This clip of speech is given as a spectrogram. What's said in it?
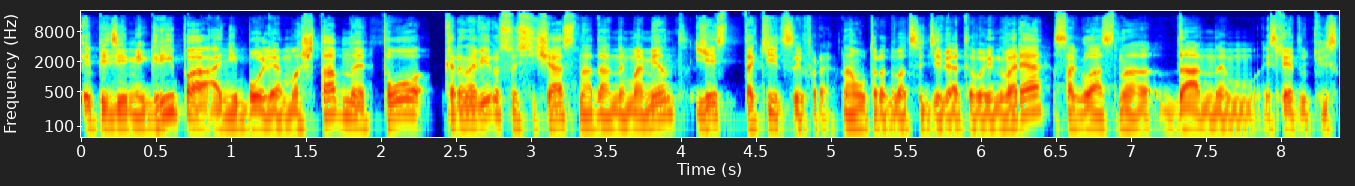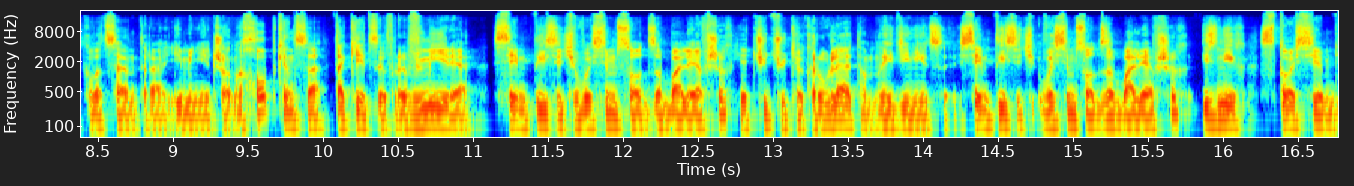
эпидемии гриппа, они более масштабны. По коронавирусу сейчас на данный момент есть такие цифры. На утро 29 января, согласно данным исследовательского центра имени Джона Хопкинса, такие цифры. В мире 7800 заболевших, я чуть-чуть округляю там на единицы, 7800 заболевших, из них 170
